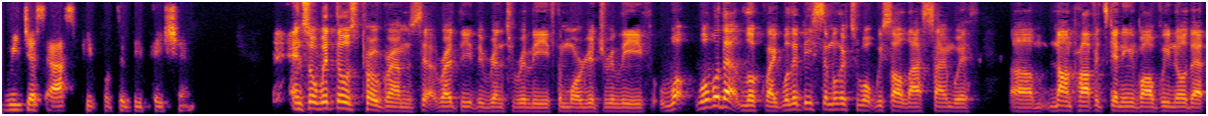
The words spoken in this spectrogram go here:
we just ask people to be patient. And so, with those programs, uh, right, the, the rent relief, the mortgage relief, what what will that look like? Will it be similar to what we saw last time with um, nonprofits getting involved? We know that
